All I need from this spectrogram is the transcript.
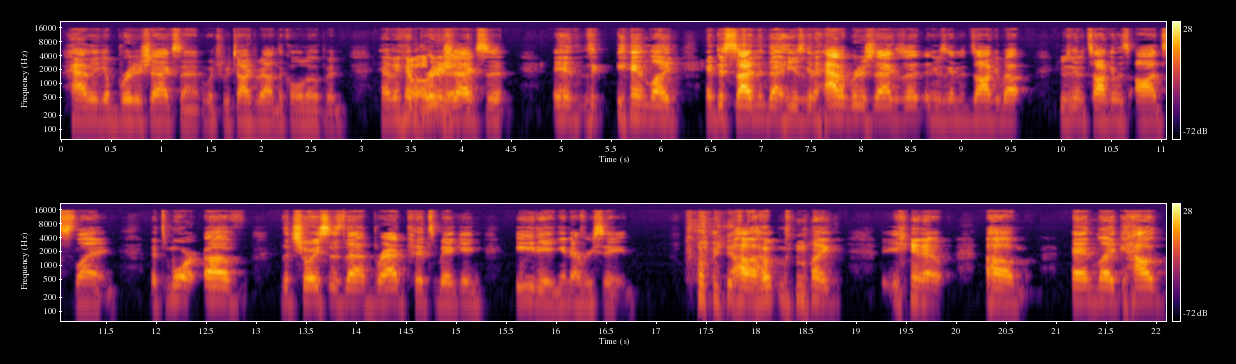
having a British accent, which we talked about in the cold open, having a oh, British yeah. accent and and like and deciding that he was going to have a British accent and he was going to talk about he was going to talk in this odd slang. It's more of the choices that Brad Pitt's making eating in every scene. Oh, yeah. um, like you know, um, and like how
